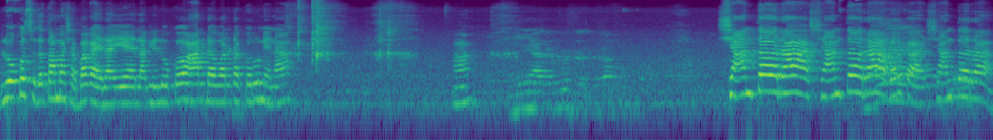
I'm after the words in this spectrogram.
लोक सुद्धा तमाशा बघायला यायला लागले लोक आरडा वारडा करून आहे ना. हा? मी आता दुसरं शांत राहा शांत राहा बर का? शांत राहा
